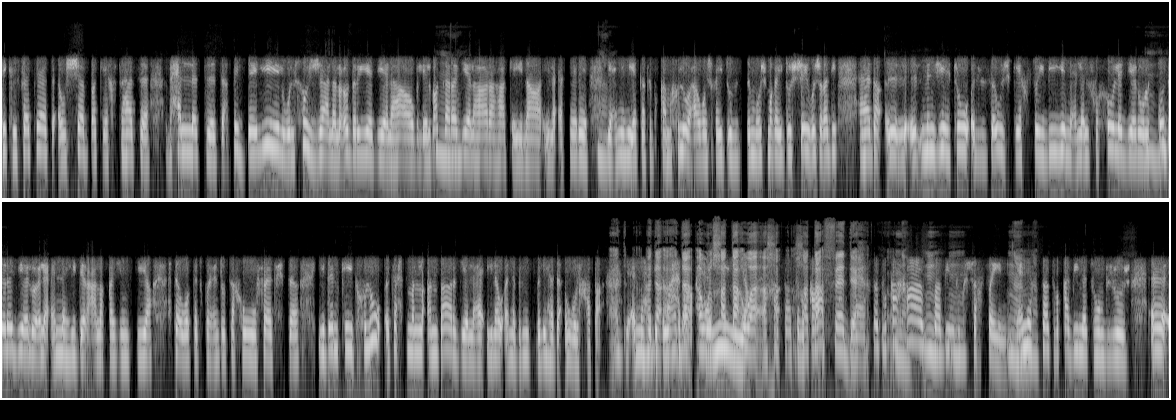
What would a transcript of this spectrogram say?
ديك الفتاه أو الشابه كيخصها بحال تعطي الدليل والحجة على العذرية ديالها وباللي البكرة ديالها راها كاينة إلى آخره. نعم. يعني هي كتبقى مخلوعة. واش غيدوز الدم؟ واش ما غيدوز شيء واش غادي؟ هذا من جهته الزوج كيخصو يبين على الفحولة ديالو والقدرة ديالو على أنه يدير علاقة جنسية. حتى هو كتكون عنده تخوفات. حتى إذا كيدخلوا تحت من الأنظار ديال العائلة وأنا بالنسبة لي هذا أول خطأ. لأن هذا هذا أول خطأ وخطا فادح واضح خصها تبقى نعم. خاصة بين دوك الشخصين. نعم. يعني خصها تبقى بيناتهم بجوج. آه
